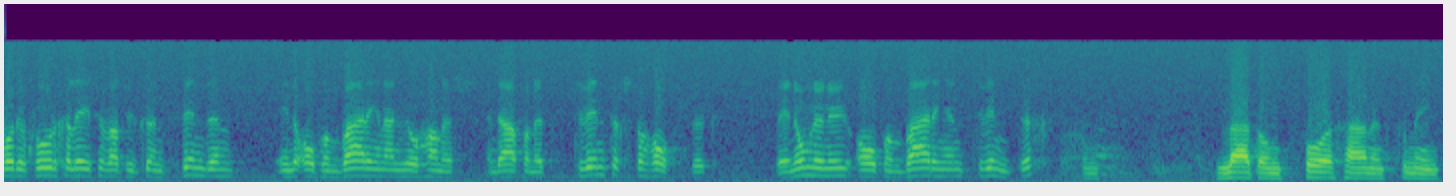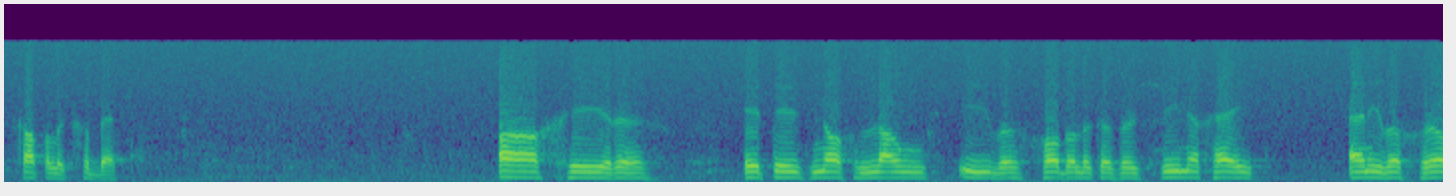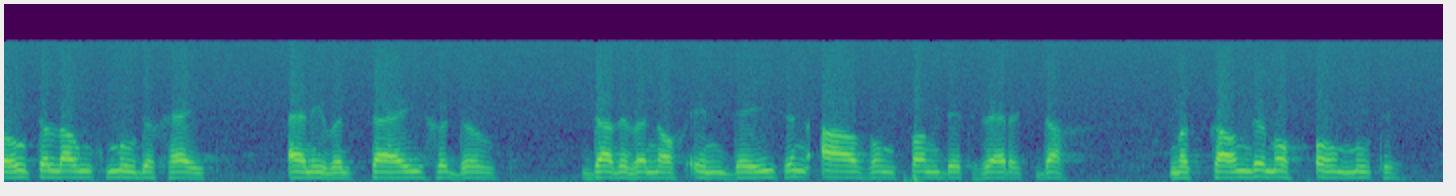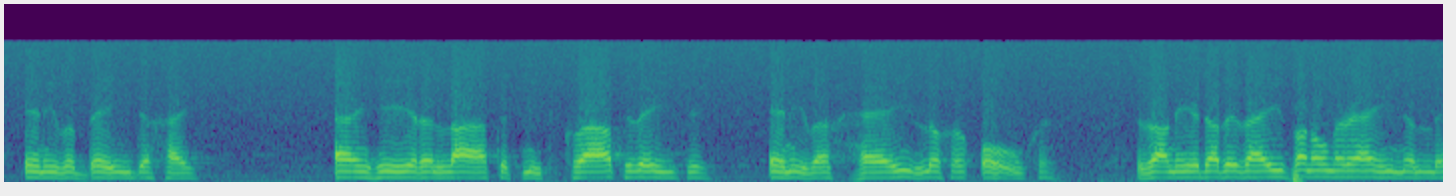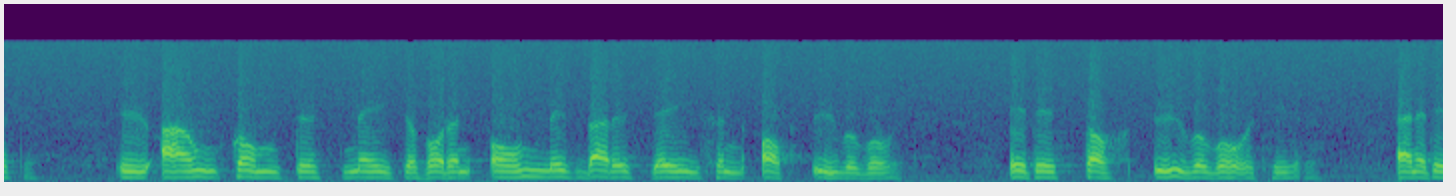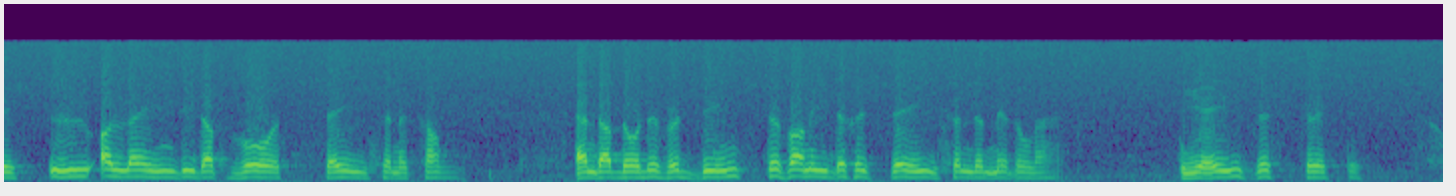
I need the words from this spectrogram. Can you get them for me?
Worden voorgelezen wat u kunt vinden in de openbaringen aan Johannes. En daarvan het twintigste hoofdstuk. Wij noemen nu openbaringen 20. Laat ons voorgaan het gemeenschappelijk gebed. Ach, Heere, het is nog langs uw goddelijke voorzienigheid en uw grote langmoedigheid en uw tijgeduld dat we nog in deze avond van dit werkdag mekander mocht ontmoeten in uw bedigheid. En Heere, laat het niet kwaad wezen in uw heilige ogen. Wanneer dat wij van onreine lippen u aankomt te smeken voor een onmisbare zegen op uw woord. Het is toch uw woord, Heer. En het is u alleen die dat woord zegenen kan. En dat door de verdienste van ieder gezegende middelaar. Jezus Christus.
